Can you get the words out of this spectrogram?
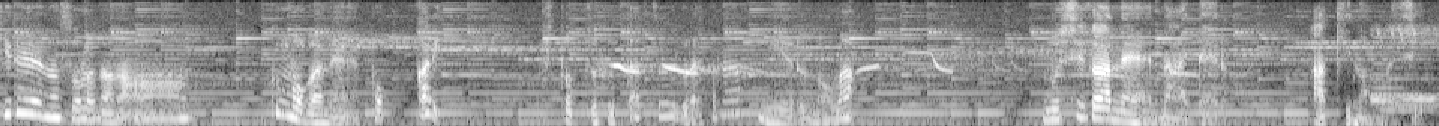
綺麗な空だな。雲がねぽっかり。一つ二つぐらいかな見えるのは。虫がね鳴いてる。秋の虫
